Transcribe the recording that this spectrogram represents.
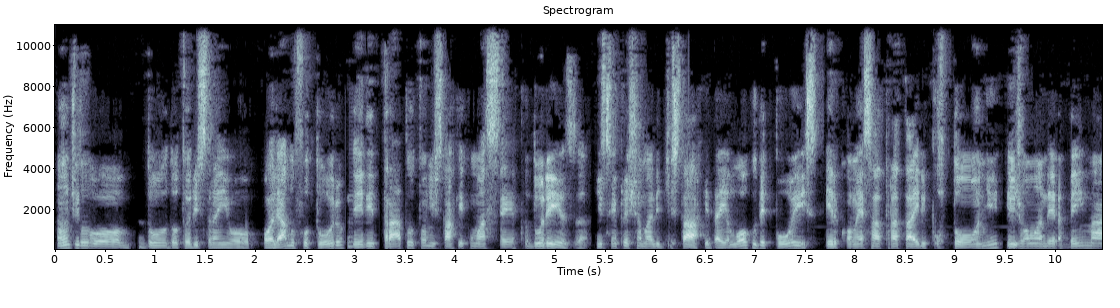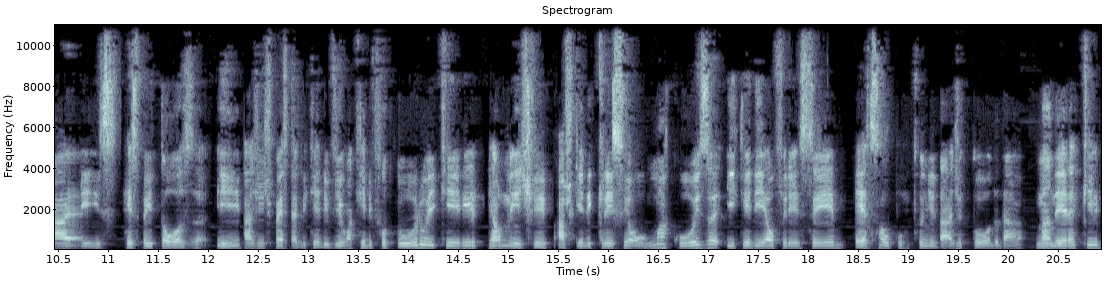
Antes do, do Doutor Estranho olhar no futuro, ele trata o Tony Stark com uma certa dureza e sempre chama ele de Stark. Daí logo depois ele começa a tratar ele por Tony de uma maneira bem mais respeitosa. E a gente percebe que ele viu aquele futuro e que ele realmente, acho que ele cresceu alguma coisa e queria oferecer essa oportunidade toda da maneira que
